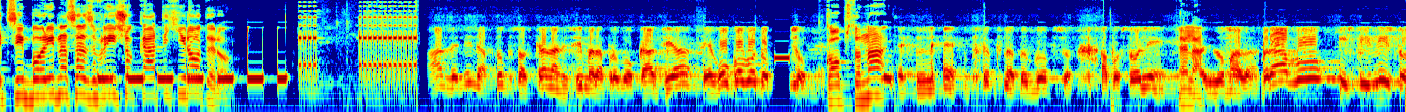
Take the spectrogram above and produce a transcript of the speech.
έτσι, μπορεί να σας βρίσω κάτι χειρότερο. Αν δεν είναι αυτό που σας κάνανε σήμερα προβοκάτσια, εγώ κόβω το πίσω μου. Κόψτο να. ναι, πρέπει να τον κόψω. Αποστολή. Έλα. Καλή εβδομάδα. Μπράβο η σκηνή στο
